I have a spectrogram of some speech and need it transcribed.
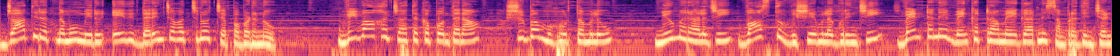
జాతిరత్నము మీరు ఏది ధరించవచ్చునో చెప్పబడును. వివాహ జాతక పొంతన శుభ ముహూర్తములు న్యూమరాలజీ వాస్తు విషయముల గురించి వెంటనే వెంకట్రామయ్య గారిని సంప్రదించండి.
